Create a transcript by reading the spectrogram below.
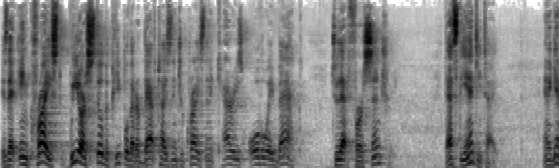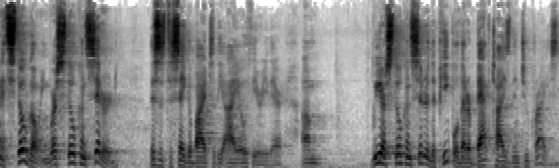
is that in Christ we are still the people that are baptized into Christ and it carries all the way back to that first century. That's the antitype. And again, it's still going. We're still considered, this is to say goodbye to the IO theory there. Um, we are still considered the people that are baptized into Christ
